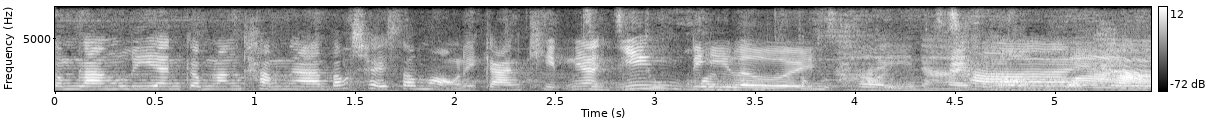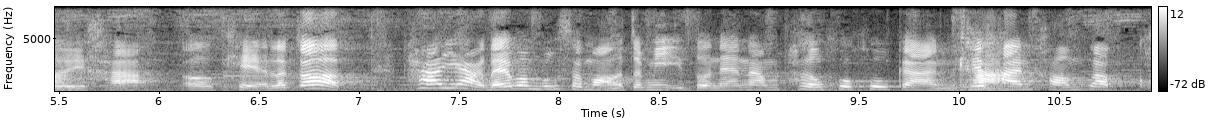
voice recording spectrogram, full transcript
กำลังเรียนกำลังทำงานต้องใช้สมองในการคิดเนี่ยจริยิ่งงๆทุกคนดีเลยต้องใช้นะใช่สมองว่าเลยค่ะโอเค แล้วก็ ถ้าอยากได้บำรุงสมองจะมีอีกตัวแนะนำเพิ่มควบคู่กันค่ะให้ทานพร้อมกับโค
